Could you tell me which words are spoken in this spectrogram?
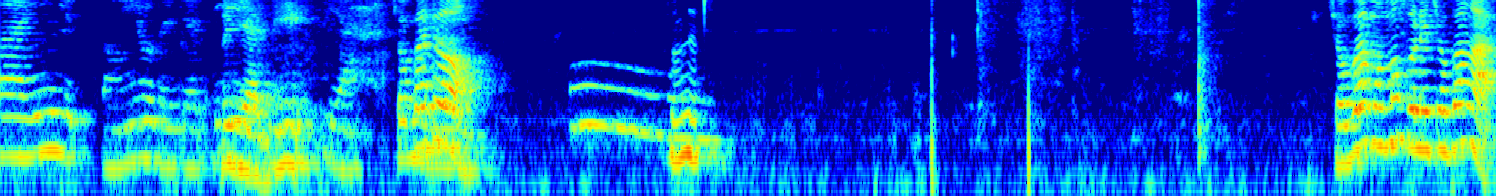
pangit, kamu udah jadi. Udah jadi. Ya. Coba dong. Coba Mama boleh coba nggak?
